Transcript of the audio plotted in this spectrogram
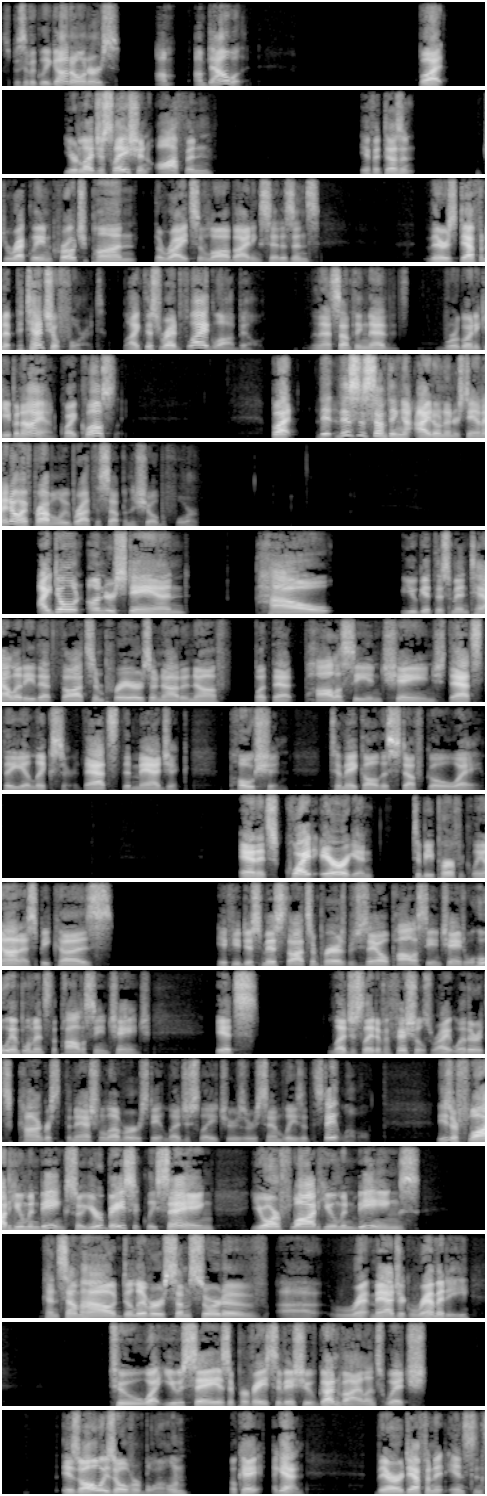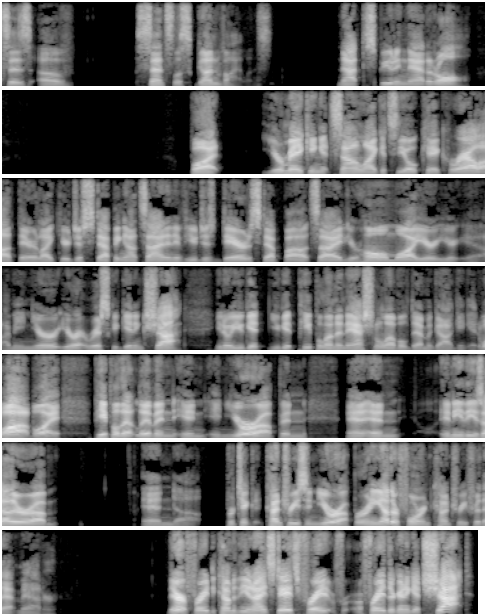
specifically gun owners, I'm I'm down with it. But your legislation often if it doesn't directly encroach upon the rights of law abiding citizens, there's definite potential for it, like this red flag law bill. And that's something that we're going to keep an eye on quite closely. But th- this is something I don't understand. I know I've probably brought this up in the show before. I don't understand how you get this mentality that thoughts and prayers are not enough, but that policy and change, that's the elixir. That's the magic potion to make all this stuff go away. And it's quite arrogant, to be perfectly honest, because if you dismiss thoughts and prayers, but you say, oh, policy and change, well, who implements the policy and change? It's legislative officials, right? Whether it's Congress at the national level or state legislatures or assemblies at the state level. These are flawed human beings. So you're basically saying your flawed human beings can somehow deliver some sort of uh, re- magic remedy to what you say is a pervasive issue of gun violence, which is always overblown. Okay, again, there are definite instances of senseless gun violence. Not disputing that at all. But you're making it sound like it's the OK Corral out there, like you're just stepping outside, and if you just dare to step outside your home, why you're you're I mean you're you're at risk of getting shot. You know, you get you get people on a national level demagoguing it. Wow, boy, people that live in in in Europe and and, and any of these other um, and uh, particular countries in Europe or any other foreign country for that matter, they're afraid to come to the United States, afraid afraid they're going to get shot.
